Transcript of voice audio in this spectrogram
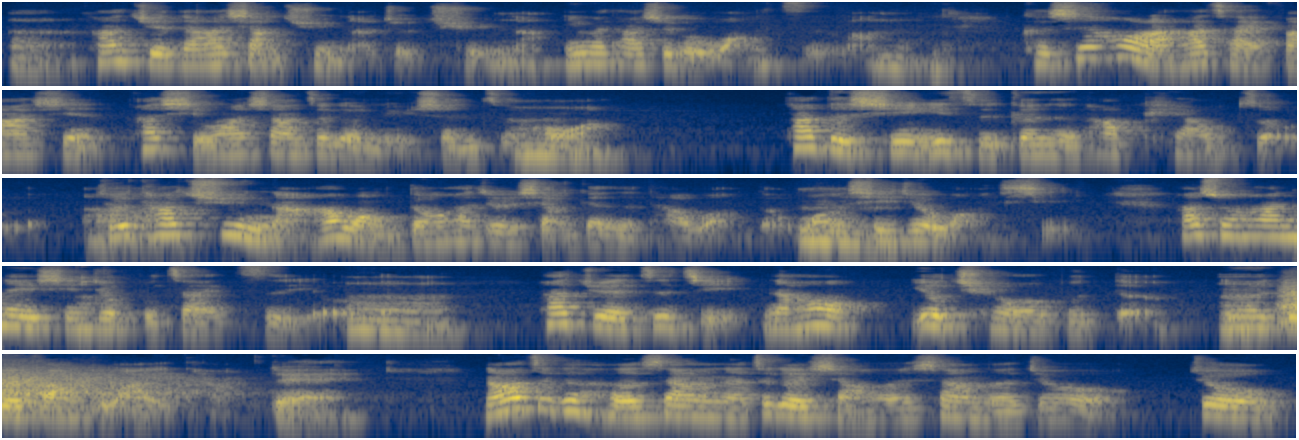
嗯，他觉得他想去哪就去哪，因为他是个王子嘛。嗯。可是后来他才发现，他喜欢上这个女生之后啊，嗯、他的心一直跟着他飘走了。嗯、就是他去哪，他往东，他就想跟着他往东；往西就往西。嗯、他说他内心就不再自由了。嗯。他觉得自己，然后又求而不得，因为对方不爱他。对、嗯。然后这个和尚呢，这个小和尚呢，就就。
